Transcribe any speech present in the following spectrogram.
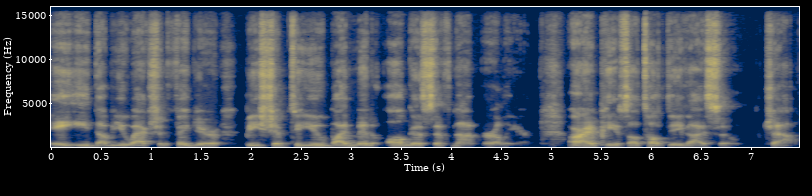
AEW action figure be shipped to you by mid August, if not earlier. All right, peeps, I'll talk to you guys soon. Ciao.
